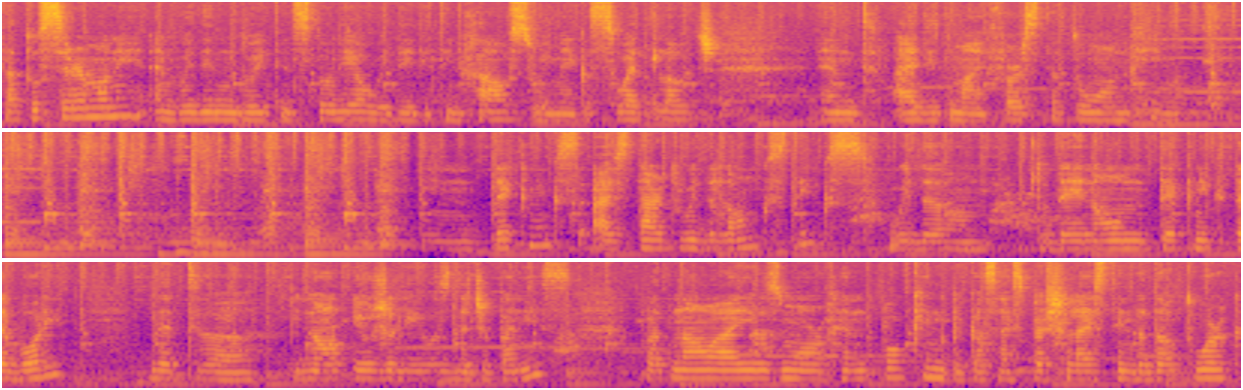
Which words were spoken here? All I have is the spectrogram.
tattoo ceremony and we didn't do it in studio. We did it in house we make a sweat lodge and I did my first tattoo on him techniques. I start with the long sticks, with the um, today known technique tebori, that uh, you know, usually use the Japanese. But now I use more hand poking because I specialized in the dot work,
